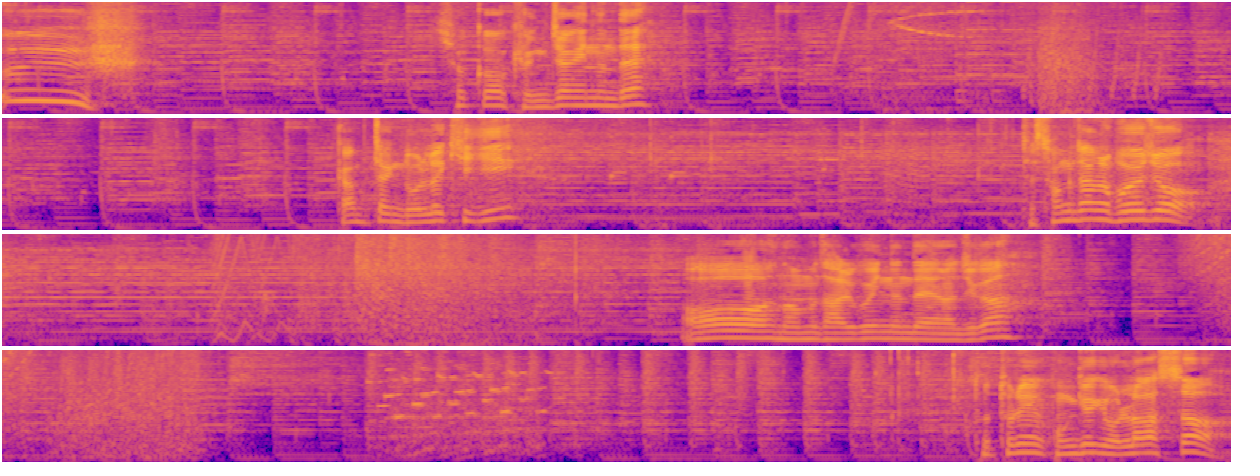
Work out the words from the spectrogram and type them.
으 효과가 굉장했는데? 깜짝 놀래키기? 자 성장을 보여줘. 어 너무 달고 있는데 에너지가? 도토리의 공격이 올라갔어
